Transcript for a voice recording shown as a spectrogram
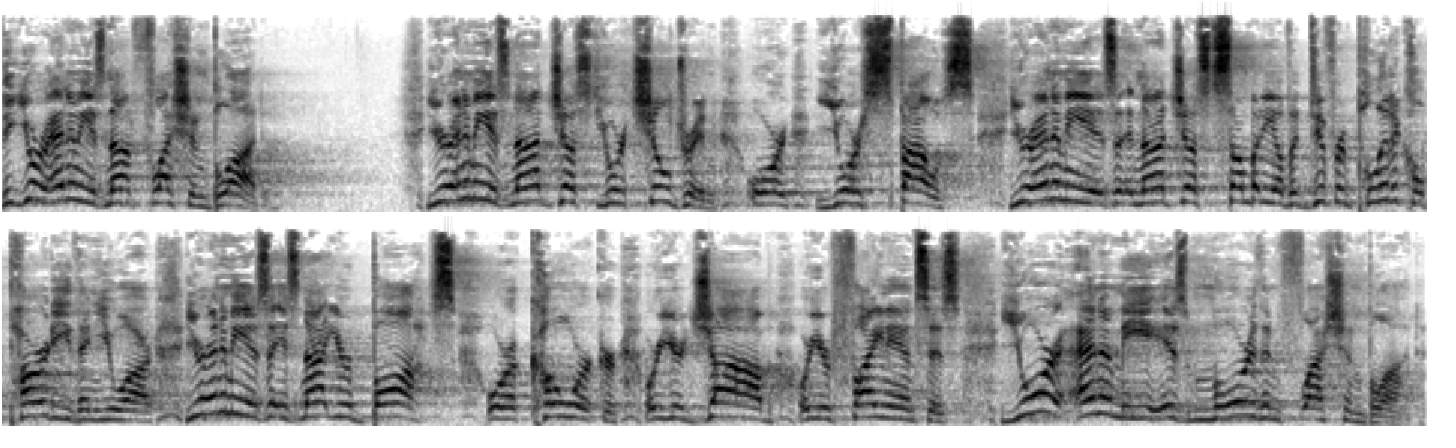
that your enemy is not flesh and blood. Your enemy is not just your children or your spouse. Your enemy is not just somebody of a different political party than you are. Your enemy is, is not your boss or a coworker or your job or your finances. Your enemy is more than flesh and blood.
